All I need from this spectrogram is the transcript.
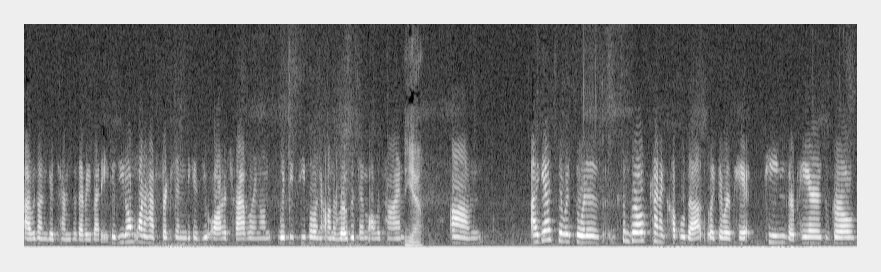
I was on good terms with everybody because you don't want to have friction because you are traveling on with these people and you're on the road with them all the time. Yeah, Um, I guess there was sort of some girls kind of coupled up, like there were pair, teams or pairs of girls,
